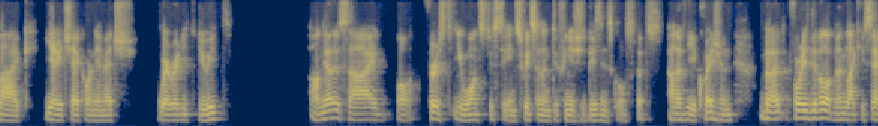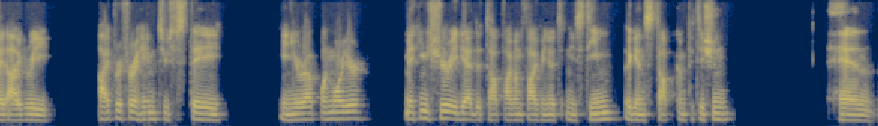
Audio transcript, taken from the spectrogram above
Like Jiricek or Nemec were ready to do it. On the other side, well, first he wants to stay in Switzerland to finish his business course. That's out of the equation. But for his development, like you said, I agree. I prefer him to stay in Europe one more year, making sure he get the top five on five minutes in his team against top competition. And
